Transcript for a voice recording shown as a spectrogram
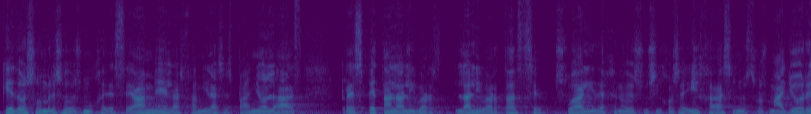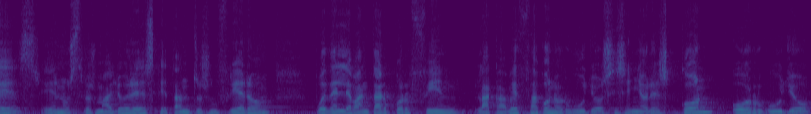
que dos hombres o dos mujeres se amen, las familias españolas respetan la, libertad sexual y de género de sus hijos e hijas y nuestros mayores, eh, nuestros mayores que tanto sufrieron, pueden levantar por fin la cabeza con orgullo, sí señores, con orgullo.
